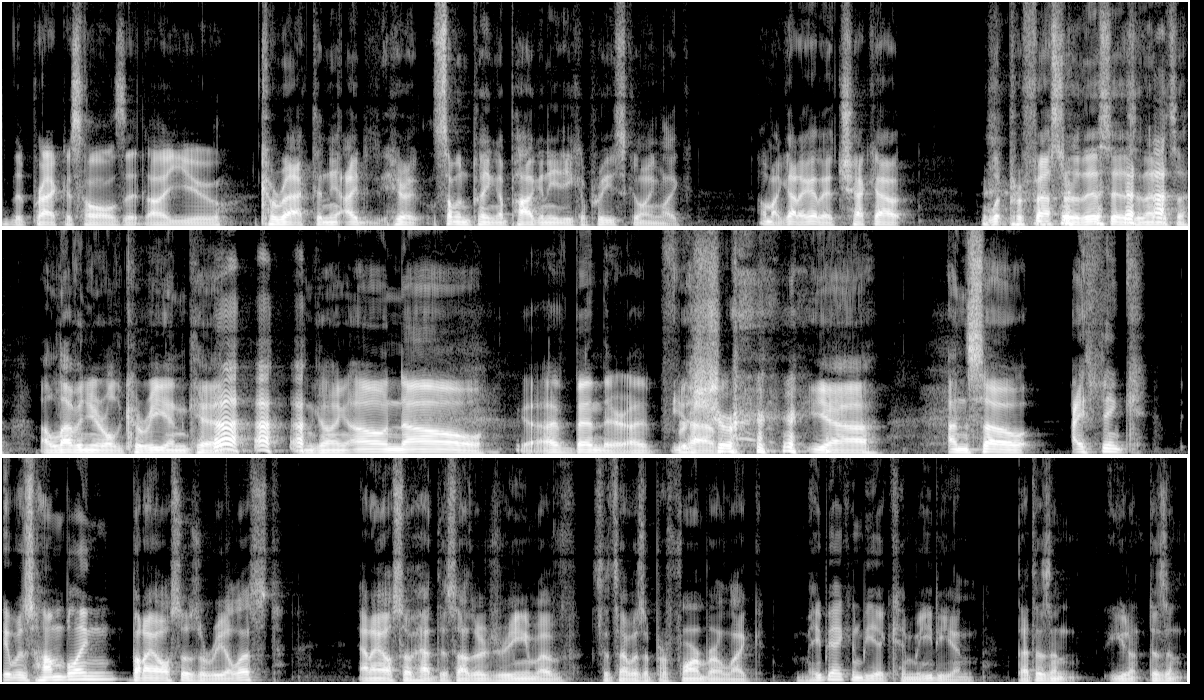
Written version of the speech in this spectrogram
the practice halls at IU. Correct, and I hear someone playing a Paganini Caprice, going like, "Oh my god, I got to check out what professor this is," and then it's a 11 year old Korean kid, and going, "Oh no." Yeah, I've been there. I for You sure. yeah. And so I think it was humbling, but I also was a realist. And I also had this other dream of since I was a performer, like maybe I can be a comedian. That doesn't you know doesn't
